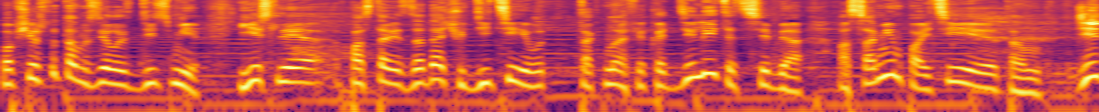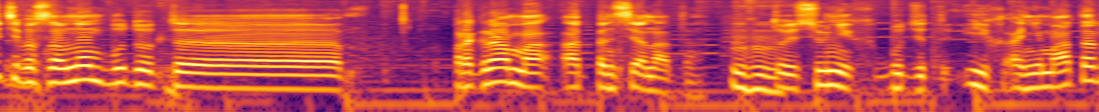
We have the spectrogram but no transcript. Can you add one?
Вообще, что там сделать с детьми? Если поставить задачу детей вот так нафиг отделить от себя, а самим пойти там... Дети в основном будут э, программа от пансионата. То есть у них будет их аниматор,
